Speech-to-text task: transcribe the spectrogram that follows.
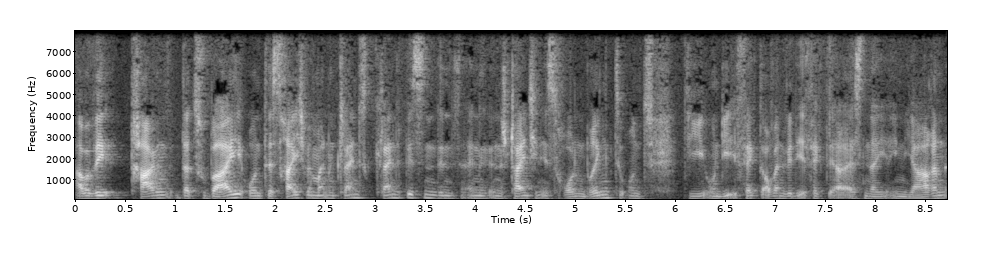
aber wir tragen dazu bei und es reicht, wenn man ein kleines, kleines bisschen den, ein, ein, Steinchen ins Rollen bringt und die, und die Effekte, auch wenn wir die Effekte erst in, in Jahren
